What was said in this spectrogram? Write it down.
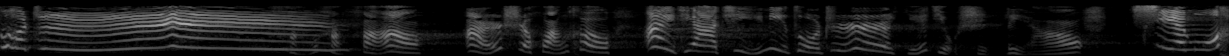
做主。好好好。二是皇后，哀家替你做主，也就是了。谢母后，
